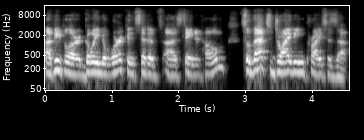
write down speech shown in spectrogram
Uh, people are going to work instead of uh, staying at home. So that's driving prices up.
